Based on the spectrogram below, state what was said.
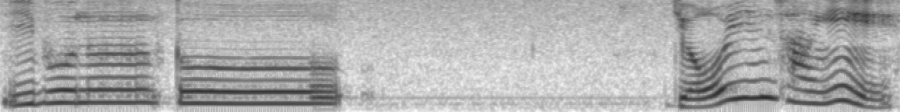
이분은 또 여인상이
